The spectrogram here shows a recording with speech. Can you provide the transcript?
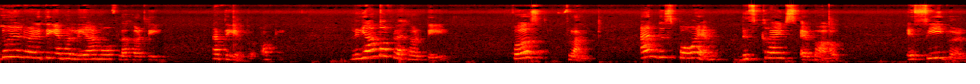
Do you know anything about Liam O'Flaherty? Nothing at all. Okay. Liam O'Flaherty, First Flight. And this poem describes about a seagull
